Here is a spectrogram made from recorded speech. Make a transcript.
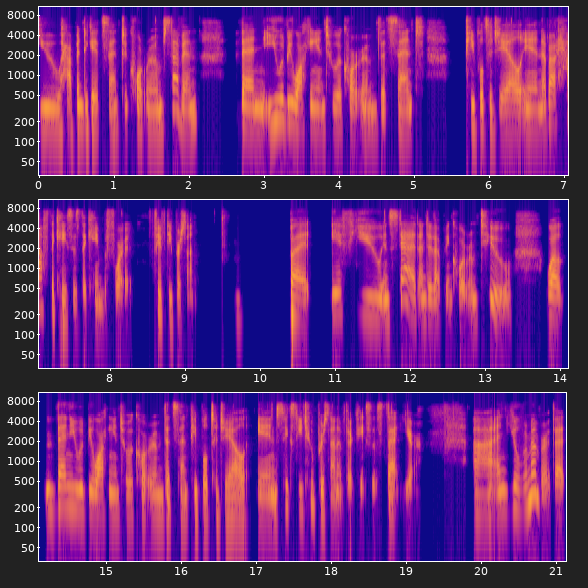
you happen to get sent to courtroom 7, then you would be walking into a courtroom that sent people to jail in about half the cases that came before it, 50%. But if you instead ended up in courtroom two, well, then you would be walking into a courtroom that sent people to jail in 62% of their cases that year. Uh, and you'll remember that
